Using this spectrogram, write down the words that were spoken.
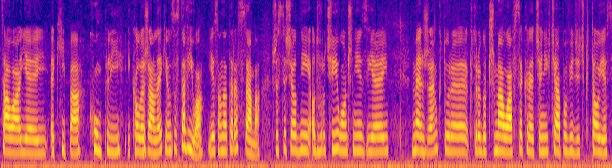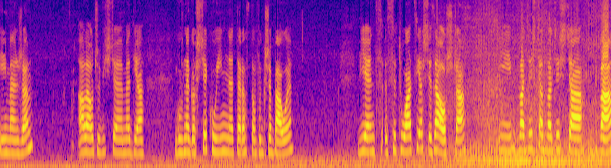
cała jej ekipa kumpli i koleżanek ją zostawiła. Jest ona teraz sama. Wszyscy się od niej odwrócili, łącznie z jej mężem, który, którego trzymała w sekrecie. Nie chciała powiedzieć, kto jest jej mężem, ale oczywiście media głównego ścieku i inne teraz to wygrzebały. Więc sytuacja się zaostrza i w 2022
